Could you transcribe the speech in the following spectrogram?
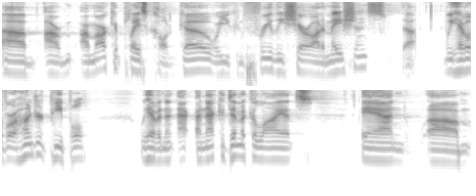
uh, our, our marketplace called Go, where you can freely share automations. Uh, we have over 100 people. We have an, an academic alliance, and um,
